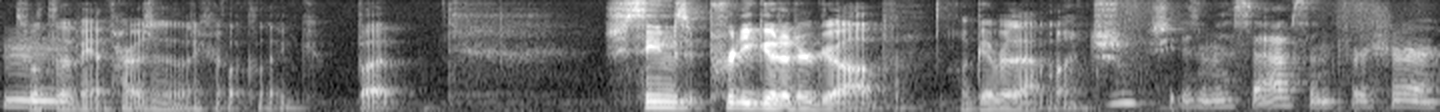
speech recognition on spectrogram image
That's what the Hmm. vampires in Zendikar look like. But she seems pretty good at her job. I'll give her that much. She's an assassin for sure.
